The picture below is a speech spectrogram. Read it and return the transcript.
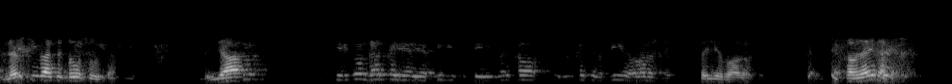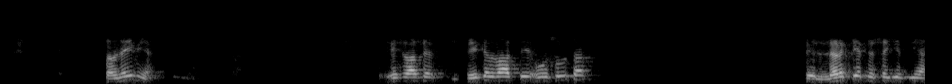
لڑکی واسطے دو سوچ یا صحیح بات سمجھائی نا؟ سمجھائی نہیں اس واسطے بےکر واسطے وہ سوچتا لڑکے تو صحیح دیا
